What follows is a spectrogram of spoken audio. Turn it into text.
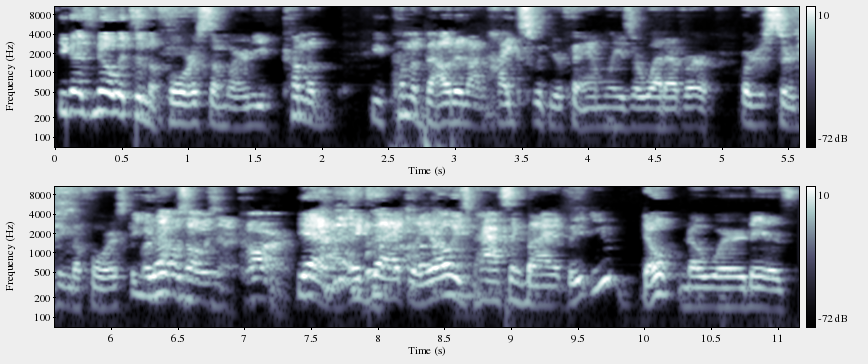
You guys know it's in the forest somewhere, and you've come ab- you come about it on hikes with your families or whatever, or just searching the forest. But you But that was always in a car. Yeah, exactly. You're always passing by it, but you don't know where it is.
